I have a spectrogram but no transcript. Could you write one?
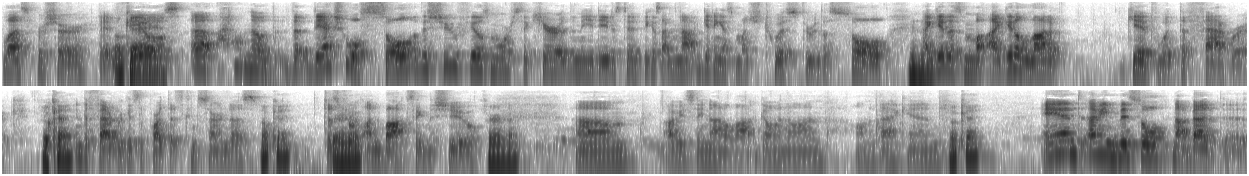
less for sure. It Okay. feels. Uh, I don't know. The the actual sole of the shoe feels more secure than the Adidas did because I'm not getting as much twist through the sole. Mm-hmm. I get as mu- I get a lot of give with the fabric. Okay. And the fabric is the part that's concerned us Okay. just Fair from unboxing the shoe. Fair enough. Um, obviously, not a lot going on on the back end. Okay. And I mean, midsole not bad. Uh,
